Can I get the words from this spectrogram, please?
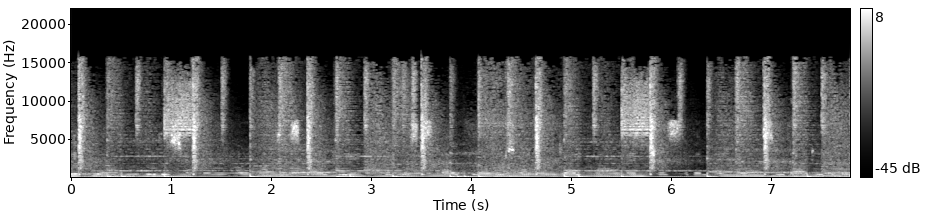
If you are new to this channel or not subscribed yet, then you subscribe to our channel right now and press the bell icon so that you do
